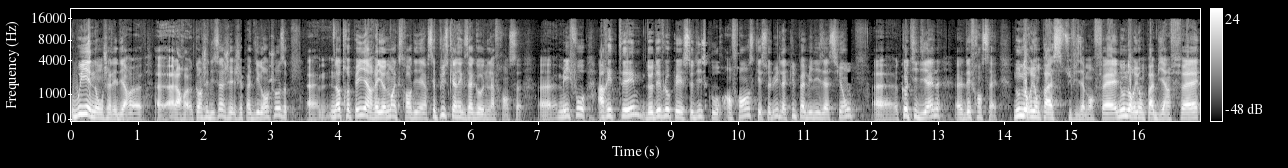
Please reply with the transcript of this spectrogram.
Oui et non, j'allais dire. Euh, euh, alors, quand j'ai dit ça, j'ai pas dit grand-chose. Euh, notre pays a un rayonnement extraordinaire. C'est plus qu'un hexagone, la France. Euh, mais il faut arrêter de développer ce discours en France qui est celui de la culpabilisation quotidienne des Français. Nous n'aurions pas suffisamment fait, nous n'aurions pas bien fait,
